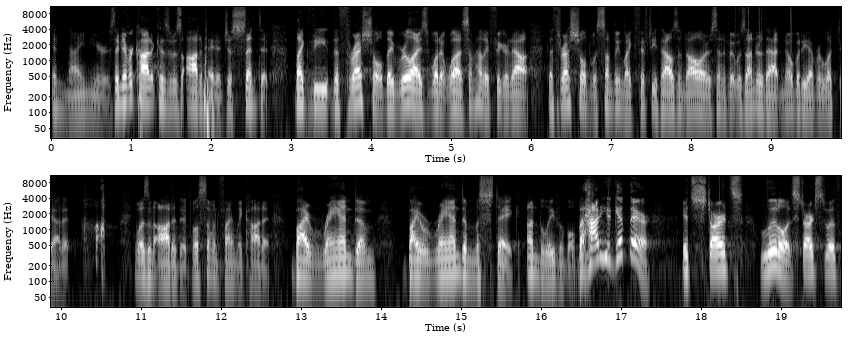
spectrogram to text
in nine years. They never caught it because it was automated, just sent it. Like the, the threshold, they realized what it was. Somehow they figured out the threshold was something like $50,000, and if it was under that, nobody ever looked at it. it wasn't audited. Well, someone finally caught it by random, by random mistake. Unbelievable. But how do you get there? It starts little. It starts with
